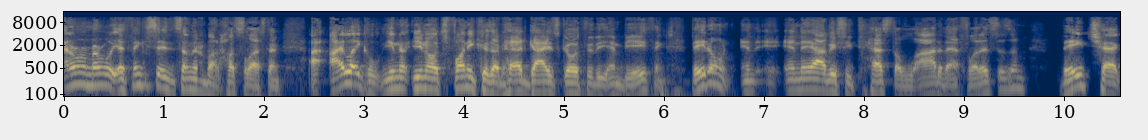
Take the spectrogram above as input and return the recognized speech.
I don't remember. What, I think you said something about hustle last time. I, I like you know. You know, it's funny because I've had guys go through the NBA thing. They don't, and and they obviously test a lot of athleticism. They check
